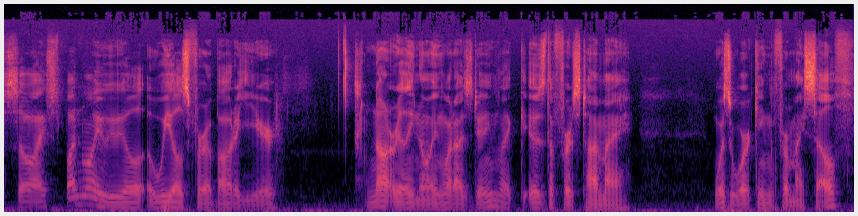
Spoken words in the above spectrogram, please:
So I spun my wheel, wheels for about a year, not really knowing what I was doing. Like it was the first time I was working for myself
